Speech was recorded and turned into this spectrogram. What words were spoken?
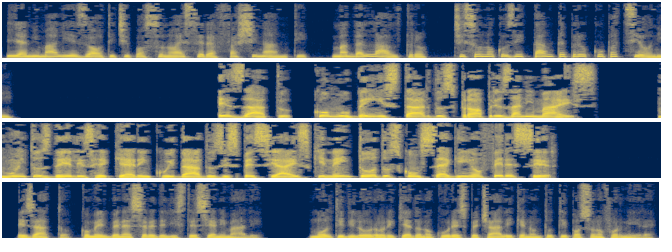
gli animali esotici possono essere affascinanti, ma dall'altro, ci sono così tante preoccupazioni. Exato, como o bem-estar dos próprios animais. Muitos deles requerem cuidados especiais que nem todos conseguem oferecer. Esatto, come il benessere degli stessi animali. Molti di loro richiedono cure speciali che non tutti possono fornire.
